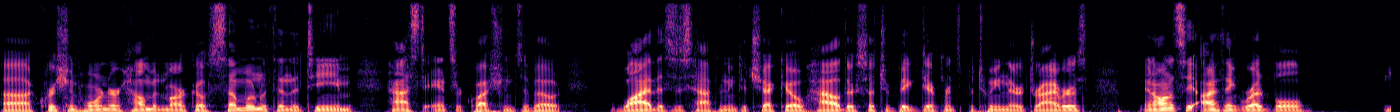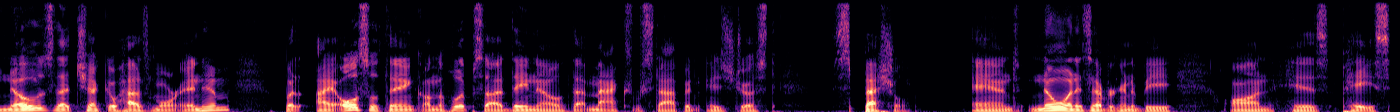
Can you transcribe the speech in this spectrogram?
uh, Christian Horner, Helmut Marko, someone within the team has to answer questions about why this is happening to Checo, how there's such a big difference between their drivers. And honestly, I think Red Bull knows that Checo has more in him, but I also think on the flip side, they know that Max Verstappen is just special. And no one is ever going to be on his pace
